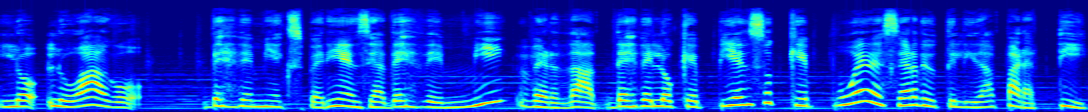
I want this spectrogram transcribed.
lo, lo hago desde mi experiencia, desde mi verdad, desde lo que pienso que puede ser de utilidad para ti,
